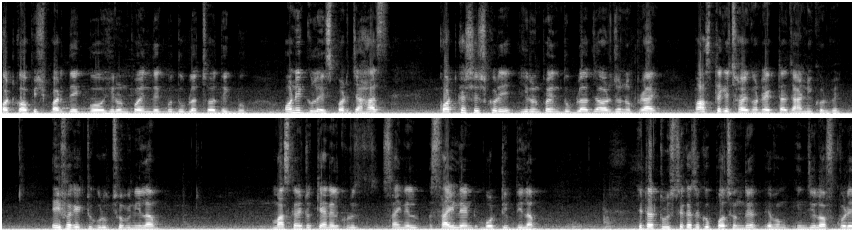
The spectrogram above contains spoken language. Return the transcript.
কটকা অফিস পার্ক দেখব হিরন পয়েন্ট দেখব দুবলা দুবলাচর দেখব। অনেকগুলো স্পট জাহাজ। কটকা শেষ করে হিরন পয়েন্ট, দুবলা যাওয়ার জন্য প্রায় পাঁচ থেকে ছয় ঘণ্টা একটা জার্নি করবে। এই ফাঁকে একটু গ্রুপ ছবি নিলাম। মাঝখানে একটু ক্যানেল ক্রুজ সাইনেল সাইল্যান্ড বোট টিপ দিলাম। যেটা টুরিস্টের কাছে খুব পছন্দের এবং ইঞ্জিল অফ করে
